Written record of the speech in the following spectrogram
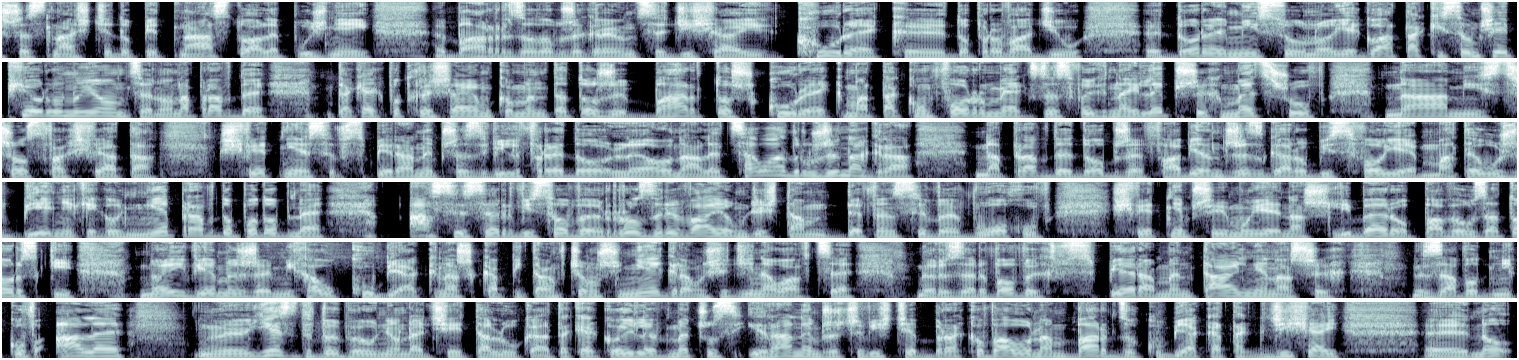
16 e, do 15, ale później bardzo dobrze grający dzisiaj Kurek e, doprowadził e, do remisu. No jego ataki są dzisiaj piorunujące. No naprawdę, tak jak podkreślają komentatorzy, Bartosz Kurek ma taką formę jak ze swoich najlepszych meczów na Mistrzostwach Świata. Świetnie jest wspierany przez Wilfredo Leona, ale cała drużyna gra naprawdę dobrze. Fabian Drzyzga robi swoje, Mateusz Bieniek, jego nieprawdopodobne asy serwisowe rozrywają gdzieś tam defensywę Włochów. Świetnie przyjmuje nasz libero Paweł Zatorski. No i wiemy, że Michał Kubiak, nasz kapitan wciąż nie gra. On siedzi na ławce rezerwowych, wspiera mentalnie naszych zawodników, ale y, jest wypełniona dzisiaj ta luka. Tak jak o ile w meczu z Iranem rzeczywiście brakowało nam bardzo Kubiaka, tak dzisiaj y, no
